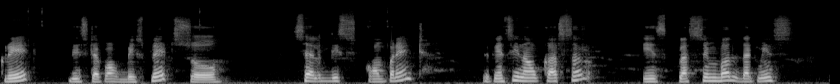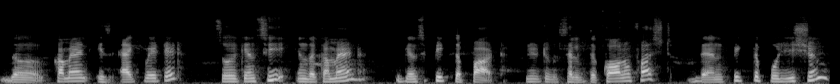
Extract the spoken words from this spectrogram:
create this type of base plate. So select this component. You can see now cursor is plus symbol. That means the command is activated so you can see in the command you can see pick the part. You need to select the column first then pick the position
